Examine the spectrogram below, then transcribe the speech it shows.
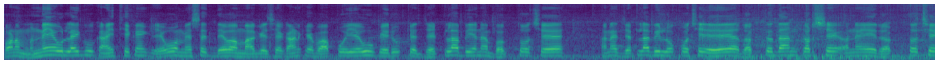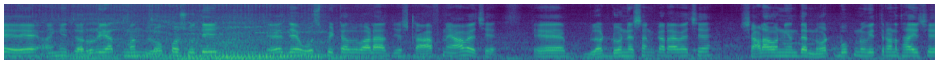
પણ મને એવું લાગ્યું કે અહીંથી કંઈક એવો મેસેજ દેવા માગે છે, કારણ કે બાપુએ એવું કર્યું કે જેટલા બી એના ભક્તો છે અને જેટલા બી લોકો છે, એ રક્તદાન કરશે અને એ રક્ત છે એ અહીં જરૂરિયાતમંદ લોકો સુધી એ જે હોસ્પિટલવાળા જે સ્ટાફને આવે છે, એ બ્લડ ડોનેશન કરાવે છે. શાળાઓની અંદર નોટબુકનું વિતરણ થાય છે.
